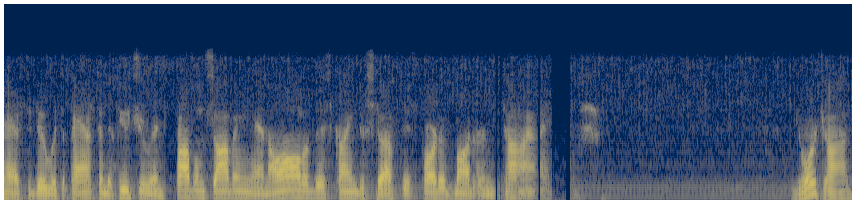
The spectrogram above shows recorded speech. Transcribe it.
has to do with the past and the future and problem solving and all of this kind of stuff that's part of modern times. Your job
